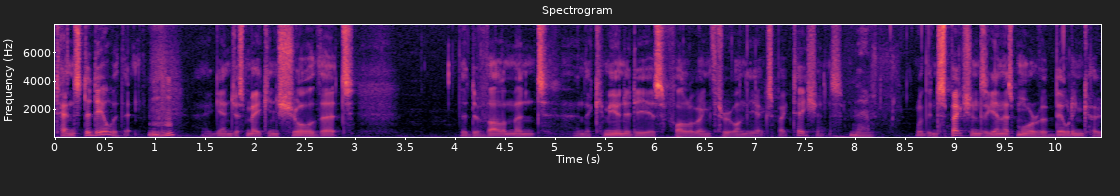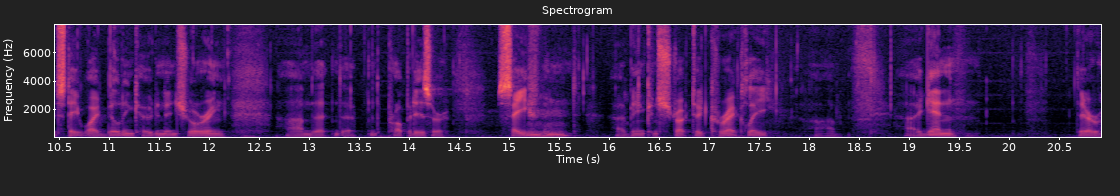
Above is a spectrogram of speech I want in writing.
tends to deal with it. Mm-hmm. Again, just making sure that the development and the community is following through on the expectations. Yeah. With inspections, again, that's more of a building code, statewide building code, and ensuring um, that the, the properties are safe Mhm. and uh, being constructed correctly. Um, again, they're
